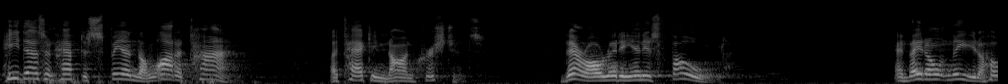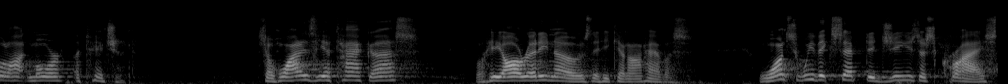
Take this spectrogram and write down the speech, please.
he doesn't have to spend a lot of time attacking non Christians, they're already in his fold. And they don't need a whole lot more attention. So, why does he attack us? Well, he already knows that he cannot have us. Once we've accepted Jesus Christ,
